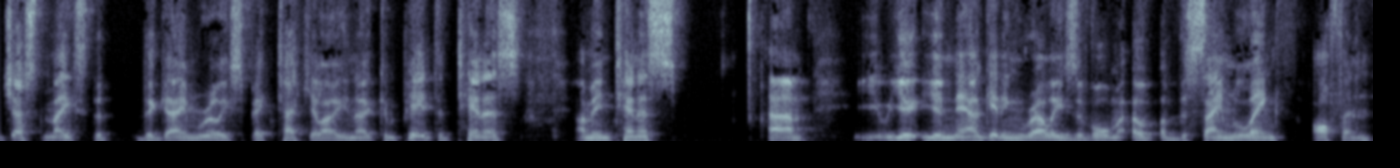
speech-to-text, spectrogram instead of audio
just makes the, the game really spectacular. You know, compared to tennis, I mean, tennis, um, you, are now getting rallies of, all, of, of the same length often,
